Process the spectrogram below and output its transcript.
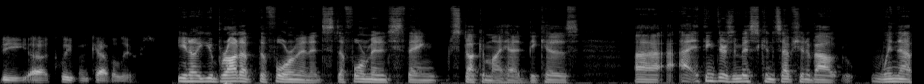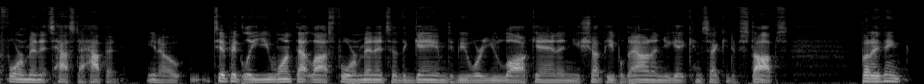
the uh, Cleveland Cavaliers. You know, you brought up the four minutes. The four minutes thing stuck in my head because uh, I think there's a misconception about when that four minutes has to happen. You know, typically you want that last four minutes of the game to be where you lock in and you shut people down and you get consecutive stops. But I think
